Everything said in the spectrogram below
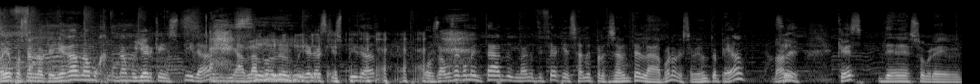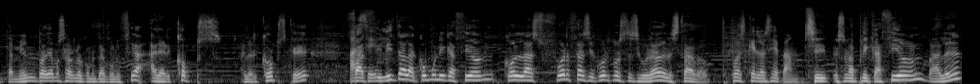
Oye, pues en lo que llega una, mujer, una mujer que inspira, y hablando Sí. de las mujeres que inspiran, os vamos a comentar una noticia que sale precisamente en la, bueno, que salió en TPA, ¿vale? Sí. Que es de sobre, también podríamos haberlo comentado con Lucía, Alercops. Alercops que Ah, sí. facilita la comunicación con las fuerzas y cuerpos de seguridad del Estado. Pues que lo sepan. Sí, es una aplicación, ¿vale?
